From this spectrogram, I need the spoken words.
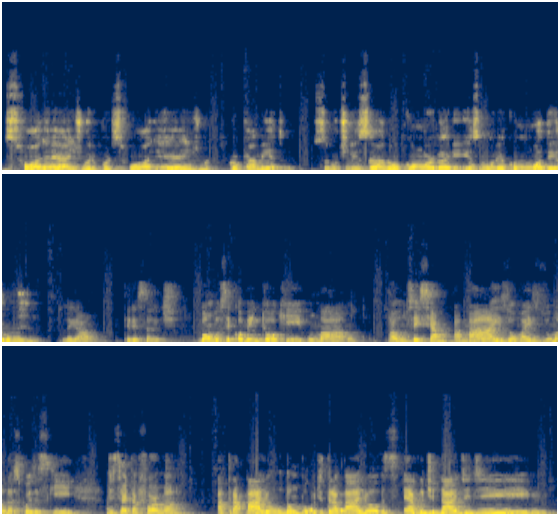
desfolha, né, a injúria por desfolha, é a injúria por broqueamento, utilizando como organismo, né, como modelo milho. Legal, interessante. Bom, você comentou que uma, não sei se a, a mais ou mais uma das coisas que de certa forma atrapalham ou dão um pouco de trabalho é a quantidade de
